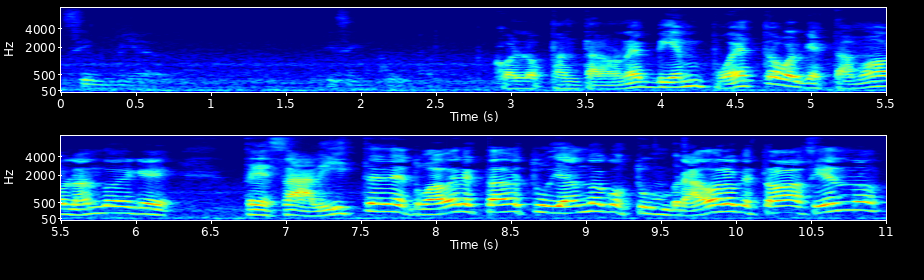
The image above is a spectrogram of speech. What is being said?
Sin miedo y sin culpa. Con los pantalones bien puestos, porque estamos hablando de que te saliste de tú haber estado estudiando acostumbrado a lo que estabas haciendo.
